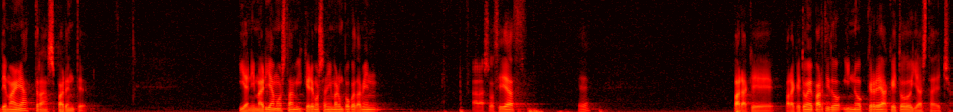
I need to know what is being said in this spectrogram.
de manera transparente. Y animaríamos y queremos animar un poco también a la sociedad ¿eh? para, que, para que tome partido y no crea que todo ya está hecho.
